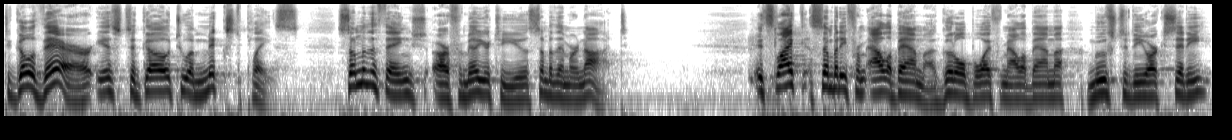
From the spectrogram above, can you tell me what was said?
to go there is to go to a mixed place. Some of the things are familiar to you, some of them are not. It's like somebody from Alabama, a good old boy from Alabama, moves to New York City,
